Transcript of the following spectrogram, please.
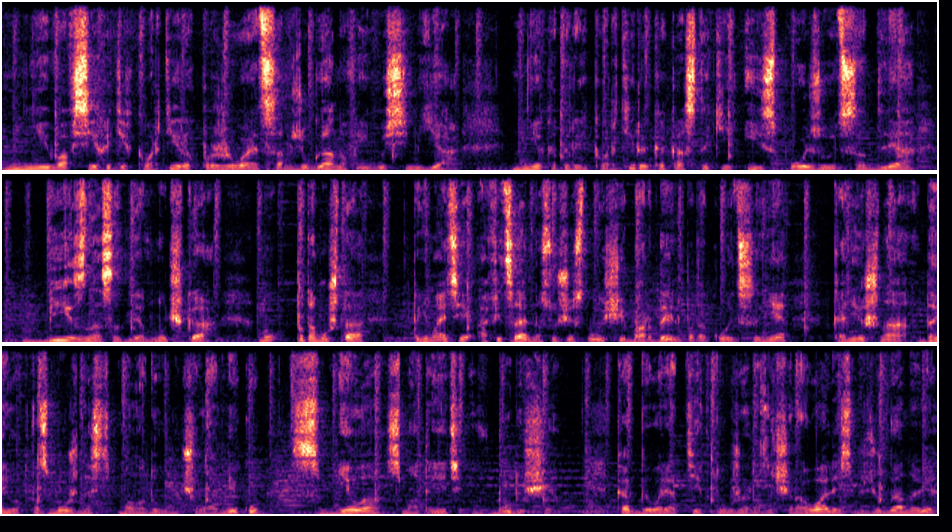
не во всех этих квартирах проживает сам Зюганов и его семья. Некоторые квартиры как раз таки и используются для бизнеса, для внучка. Ну, потому что Понимаете, официально существующий бордель по такой цене, конечно, дает возможность молодому человеку смело смотреть в будущее. Как говорят те, кто уже разочаровались в Зюганове,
